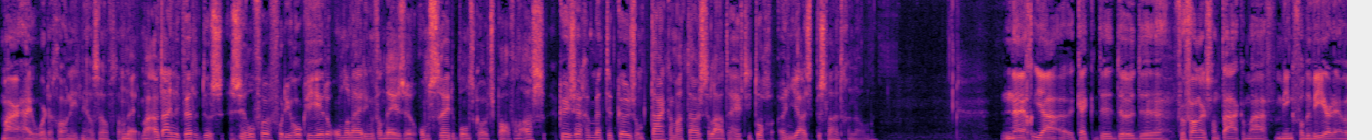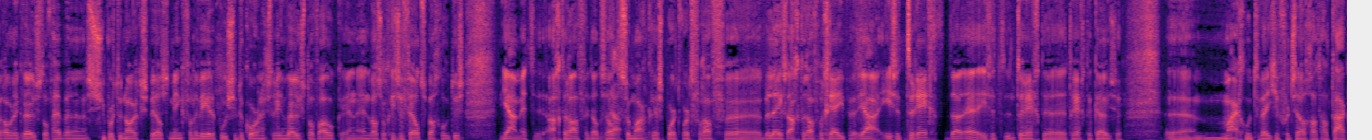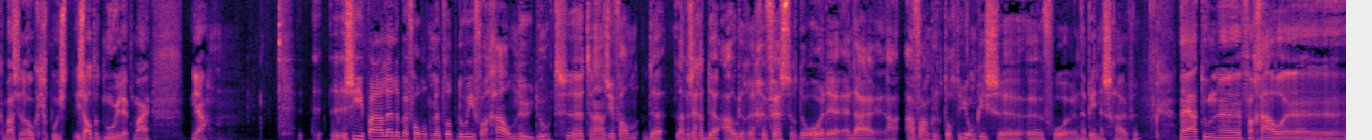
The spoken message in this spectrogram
Maar hij hoorde gewoon niet heel zelf dan. Nee, maar uiteindelijk werd het dus zilver voor die hockeyheren... onder leiding van deze omstreden bondscoach Paul van As. Kun je zeggen, met de keuze om Takema thuis te laten... heeft hij toch een juist besluit genomen? Nee, ja, eh, kijk, de, de, de vervangers van Takema, Mink van der Weerde en Roderick Weustof hebben een supertoernooi gespeeld. Mink van der Weerde pushte de corners erin, Weustof ook. En, en was ook in zijn veldspel goed. Dus ja, met achteraf, en dat is altijd zo makkelijk, sport wordt vooraf uh, beleefd, achteraf begrepen. Ja, is het terecht, dat, hè, is het een terechte, terechte keuze. Uh, maar goed, weet je, voor hetzelfde had Takema er ook gepusht. Is altijd moeilijk, maar ja, Zie je parallellen bijvoorbeeld met wat Louis van Gaal nu doet... Uh, ten aanzien van de, laten we zeggen, de oudere gevestigde orde... en daar aanvankelijk toch de jonkies uh, uh, voor naar binnen schuiven? Nou ja, toen Van Gaal,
